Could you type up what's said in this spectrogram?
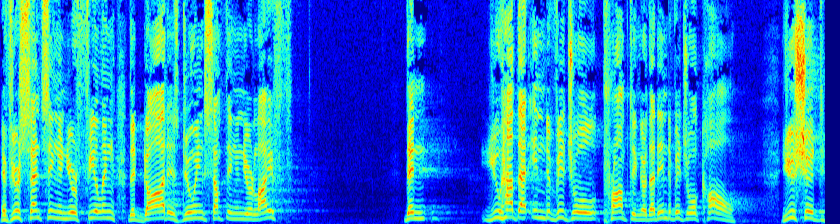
If you're sensing and you're feeling that God is doing something in your life, then you have that individual prompting or that individual call. You should,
